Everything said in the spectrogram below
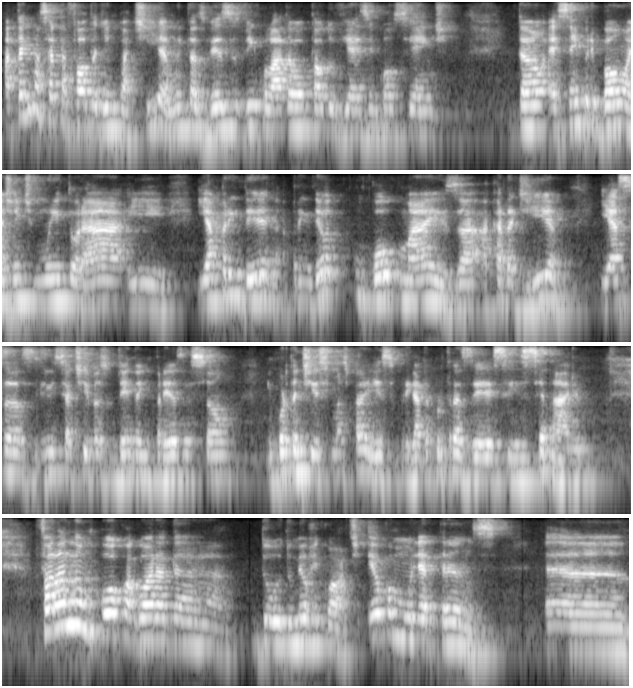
até uma certa falta de empatia, muitas vezes vinculada ao tal do viés inconsciente. Então, é sempre bom a gente monitorar e, e aprender, aprender um pouco mais a, a cada dia, e essas iniciativas dentro da empresa são importantíssimas para isso. Obrigada por trazer esse cenário. Falando um pouco agora da, do, do meu recorte, eu como mulher trans uh,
